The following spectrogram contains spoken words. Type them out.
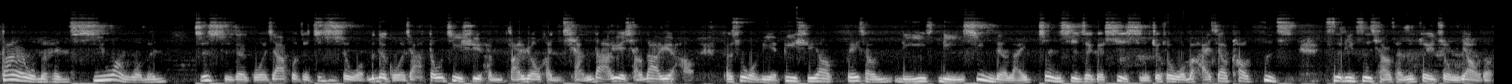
当然我们很希望我们。支持的国家或者支持我们的国家都继续很繁荣、很强大，越强大越好。可是我们也必须要非常理理性的来正视这个事实，就是我们还是要靠自己自立自强才是最重要的。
